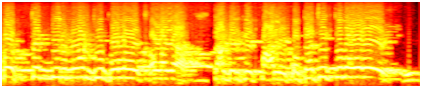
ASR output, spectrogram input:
প্রত্যেক দিন মুরগি পোলাও খাওয়ায়া তাদেরকে পালে। কথা ঠিক কিনা বলেন?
